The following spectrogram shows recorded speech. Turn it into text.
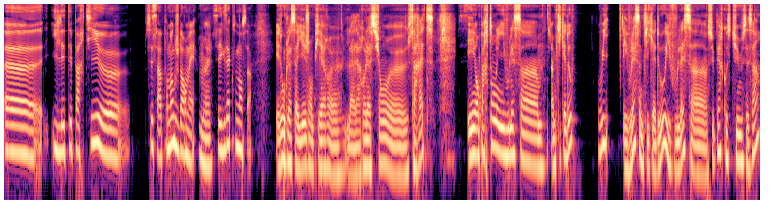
euh, il était parti, euh, c'est ça, pendant que je dormais. Ouais. C'est exactement ça. Et donc là, ça y est, Jean-Pierre, la, la relation s'arrête. Et en partant, il vous laisse un, un petit cadeau? Oui, Et il vous laisse un petit cadeau, il vous laisse un super costume, c'est ça?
